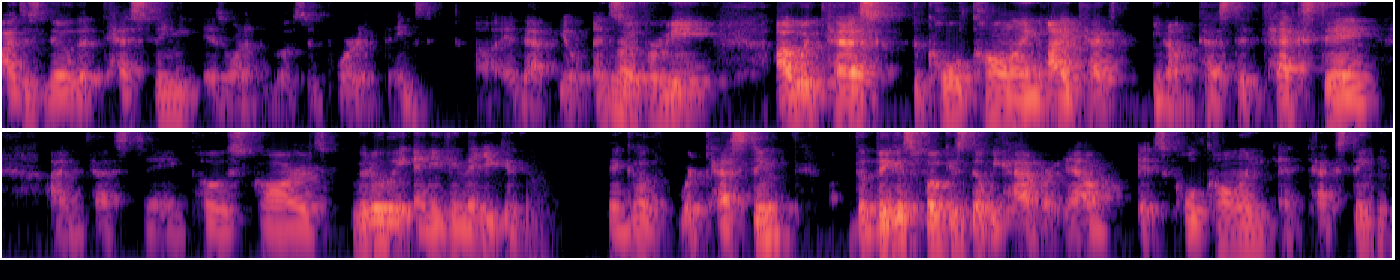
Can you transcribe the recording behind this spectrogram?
I just know that testing is one of the most important things uh, in that field. And right. so for me, I would test the cold calling. I text, you know, tested texting. I'm testing postcards, literally anything that you can think of. We're testing. The biggest focus that we have right now is cold calling and texting.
